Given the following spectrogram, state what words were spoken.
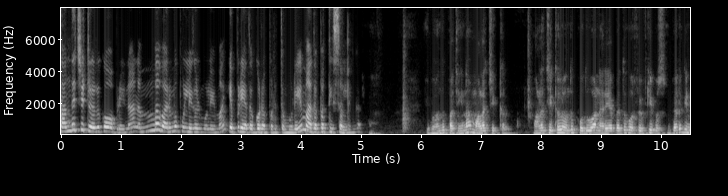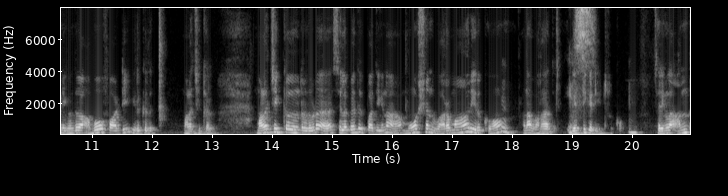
சந்திச்சுட்டு இருக்கோம் அப்படின்னா நம்ம வறுமை புள்ளிகள் மூலயமா எப்படி அதை குணப்படுத்த முடியும்? அதை பற்றி சொல்லுங்க. இப்போ வந்து பார்த்தீங்கன்னா மலச்சிக்கல். மலச்சிக்கல் வந்து பொதுவாக நிறைய பேர்த்துக்கு ஒரு ஃபிஃப்டி பர்சன்ட் பேருக்கு இன்றைக்கி வந்து அபோவ் ஃபார்ட்டி இருக்குது மலச்சிக்கல். மலச்சிக்கல்ன்றதை விட சில பேர்த்துக்கு பார்த்தீங்கன்னா மோஷன் வர மாதிரி இருக்கும். ஆனால் வராது. கெட்டி கட்டிட்டு இருக்கும். சரிங்களா? அந்த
